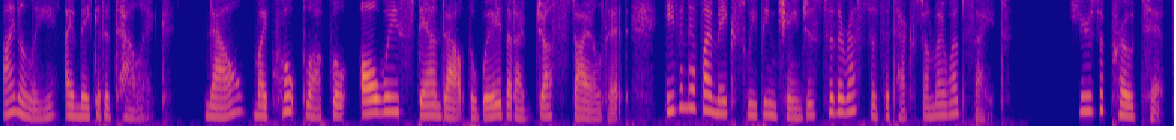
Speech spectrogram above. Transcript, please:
Finally, I make it italic. Now, my quote block will always stand out the way that I've just styled it, even if I make sweeping changes to the rest of the text on my website. Here's a pro tip.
